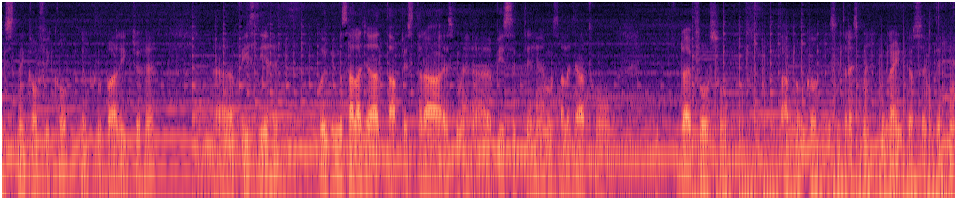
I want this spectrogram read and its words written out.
इसने कॉफ़ी को बिल्कुल बारीक जो है पीस दिया है। कोई भी मसाला जात, आप इस तरह इसमें पीस सकते हैं। मसाला जात हों, ड्राई फ्रूट्स हों तो आप उनको इसी तरह इसमें ग्राइंड कर सकते हैं।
